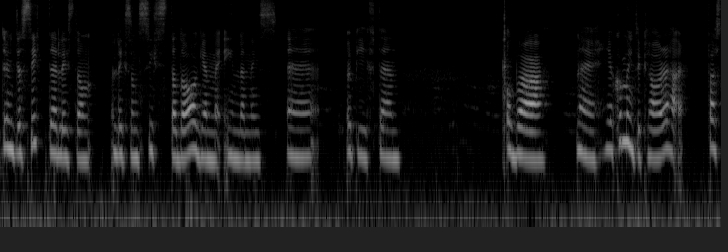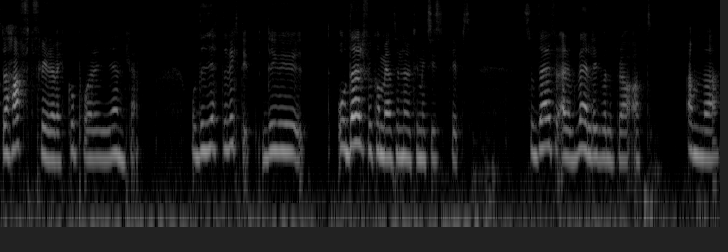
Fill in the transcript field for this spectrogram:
du inte sitter liksom, liksom sista dagen med inlämningsuppgiften eh, och bara nej, jag kommer inte klara det här. Fast du har haft flera veckor på dig egentligen. Och det är jätteviktigt. Det är ju, och därför kommer jag till nu till mitt sista tips. Så därför är det väldigt, väldigt bra att använda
